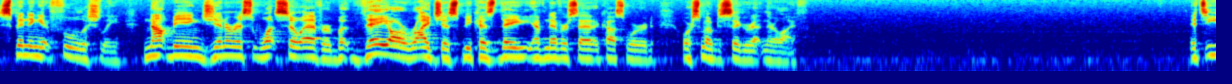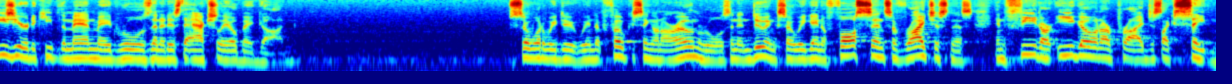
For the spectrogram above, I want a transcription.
spending it foolishly, not being generous whatsoever, but they are righteous because they have never said a cuss word or smoked a cigarette in their life? It's easier to keep the man made rules than it is to actually obey God. So, what do we do? We end up focusing on our own rules, and in doing so, we gain a false sense of righteousness and feed our ego and our pride, just like Satan.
